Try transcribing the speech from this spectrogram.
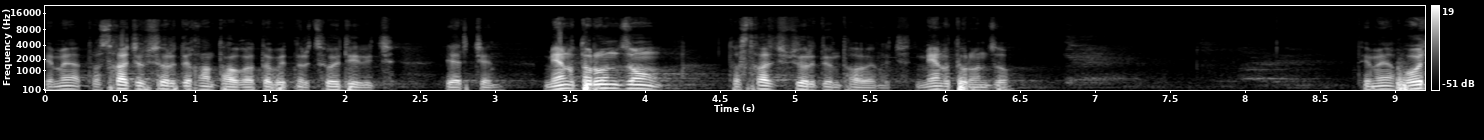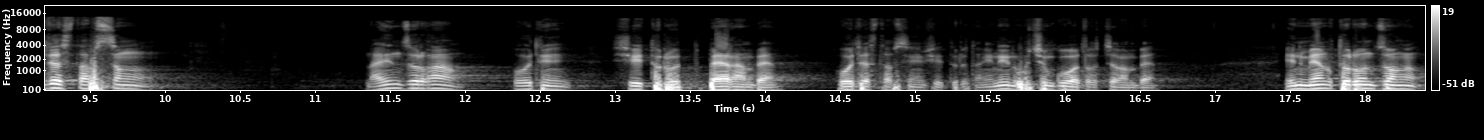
тийм ээ тусгай зөвшөөрлийнхаа тоог одоо бид нэр цөөлье гэж ярьж байна. 1400 тусгай зөвшөөрлийн тоо байна гэж 1400 тийм ээ хуулиас давсан 86 хуулийн шийдвэрүүд байгаа юм байна. Хуулиас давсан юм шийдвэрүүд. Энийг хүчингү болгож байгаа юм байна. Энэ 1400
